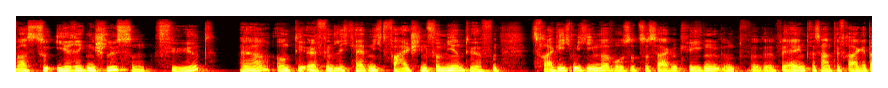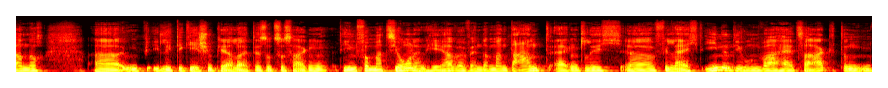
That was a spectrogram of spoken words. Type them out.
was zu irrigen Schlüssen führt ja, und die Öffentlichkeit nicht falsch informieren dürfen. Jetzt frage ich mich immer, wo sozusagen kriegen, und wäre eine interessante Frage dann noch, äh, Litigation PR-Leute sozusagen die Informationen her, weil wenn der Mandant eigentlich äh, vielleicht Ihnen die Unwahrheit sagt, dann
